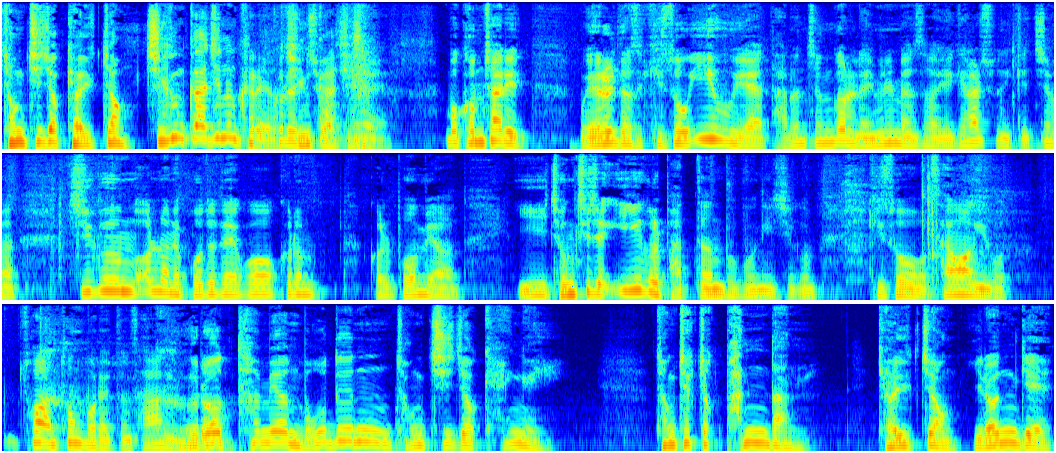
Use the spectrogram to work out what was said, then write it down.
정치적 결정. 지금까지는 그래요. 그렇죠. 지금까지. 네. 뭐 검찰이 뭐 예를 들어서 기소 이후에 다른 증거를 내밀면서 얘기할 수는 있겠지만 지금 언론에 보도되고 그런 걸 보면 이 정치적 이익을 봤던 부분이 지금 기소 상황이고 소환 통보를 했던 상황입니다. 그렇다면 모든 정치적 행위, 정책적 판단, 결정 이런 게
